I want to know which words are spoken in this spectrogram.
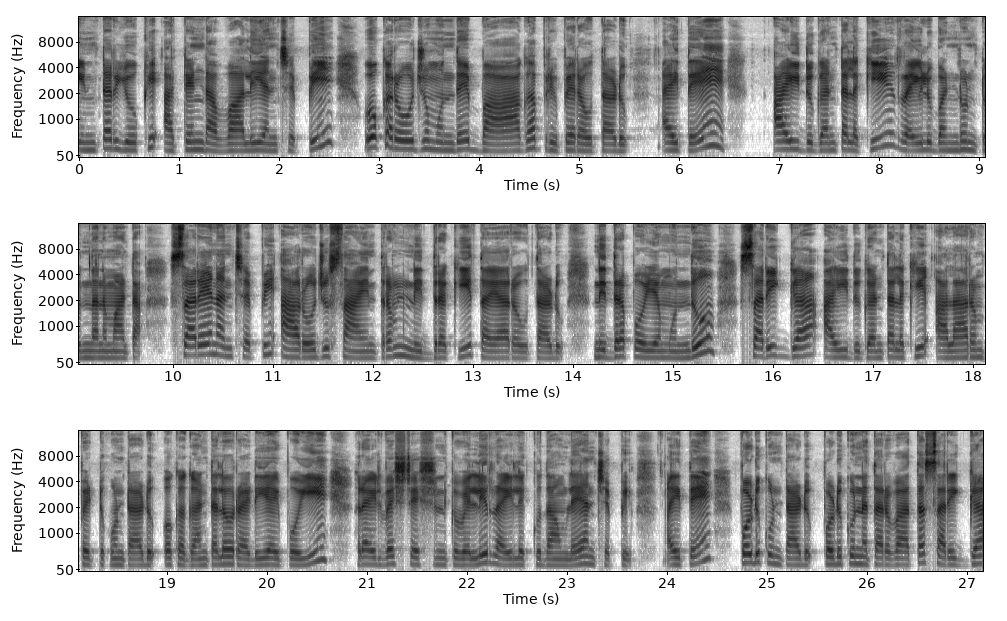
ఇంటర్వ్యూకి అటెండ్ అవ్వాలి అని చెప్పి ఒక రోజు ముందే బాగా ప్రిపేర్ అవుతాడు. అయితే ఐదు గంటలకి రైలు బండి ఉంటుందన్నమాట సరేనని చెప్పి ఆ రోజు సాయంత్రం నిద్రకి తయారవుతాడు. నిద్రపోయే ముందు సరిగ్గా ఐదు గంటలకి అలారం పెట్టుకుంటాడు. ఒక గంటలో రెడీ అయిపోయి రైల్వే స్టేషన్కి వెళ్ళి రైలు ఎక్కుదాంలే అని చెప్పి. అయితే పడుకుంటాడు. పడుకున్న తర్వాత సరిగ్గా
